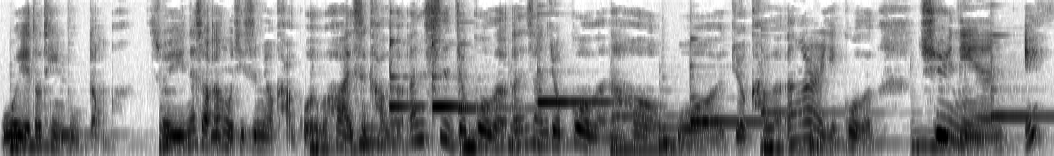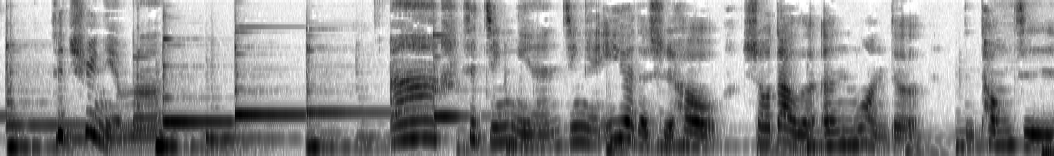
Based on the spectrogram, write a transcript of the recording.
我也都听不懂，所以那时候 N 五其实没有考过。我后来是考了 N 四就过了，N 三就过了，然后我就考了 N 二也过了。去年，诶，是去年吗？啊，是今年，今年一月的时候收到了 N one 的通知，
